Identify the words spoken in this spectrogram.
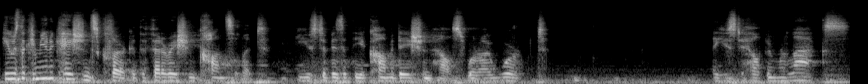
He was the communications clerk at the Federation consulate. He used to visit the accommodation house where I worked. I used to help him relax.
